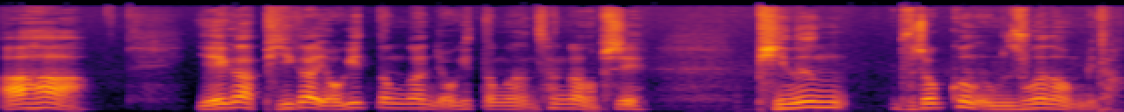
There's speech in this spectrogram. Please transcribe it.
아하 얘가 b가 여기 있던 건 여기 있던 건 상관없이 b는 무조건 음수가 나옵니다.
